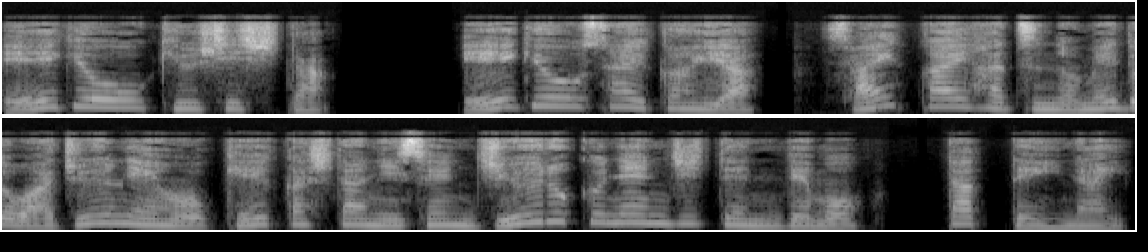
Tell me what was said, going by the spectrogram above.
営業を休止した。営業再開や再開発のめどは10年を経過した2016年時点でも立っていない。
